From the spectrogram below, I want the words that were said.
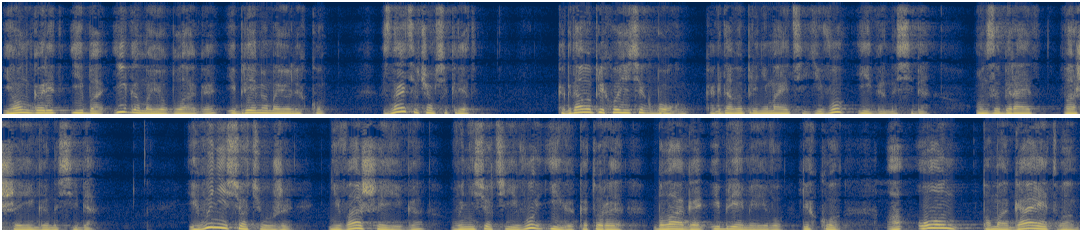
И он говорит, «Ибо иго мое благо, и бремя мое легко». Знаете, в чем секрет? Когда вы приходите к Богу, когда вы принимаете Его иго на себя, Он забирает ваше иго на себя. И вы несете уже не ваше иго, вы несете Его иго, которое благо и бремя Его легко, а Он помогает вам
